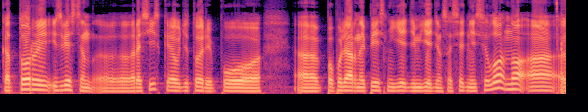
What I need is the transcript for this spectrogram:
который известен э, российской аудитории по э, популярной песне «Едем, едем в соседнее село», но э,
